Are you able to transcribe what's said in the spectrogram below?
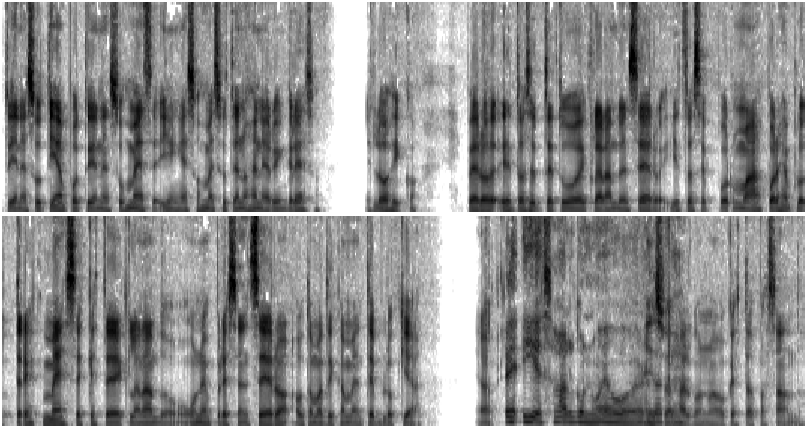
tiene su tiempo, tiene sus meses y en esos meses usted no genera ingresos. Es lógico. Pero entonces te estuvo declarando en cero. Y entonces, por más, por ejemplo, tres meses que esté declarando una empresa en cero, automáticamente bloquea. Eh, y eso es algo nuevo, ¿verdad? Eso es algo nuevo que está pasando.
